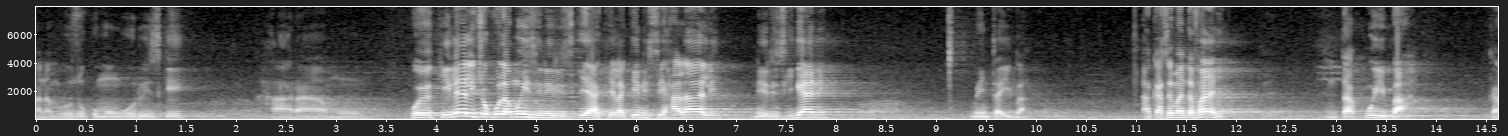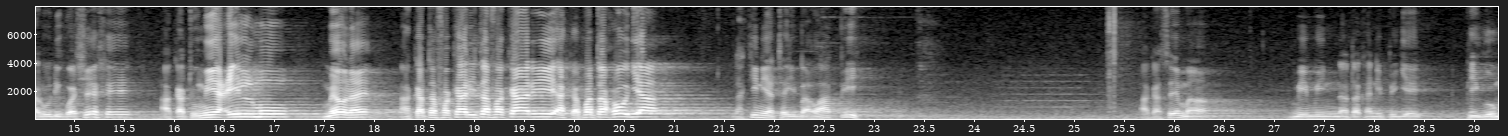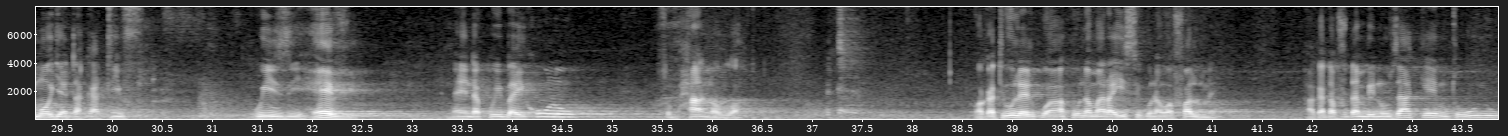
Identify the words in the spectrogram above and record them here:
anamruzuku Mungu riziki haramu. Kwa hiyo kile alichokula mwizi ni riziki yake, lakini si halali. Ni riziki gani? Mimi nitaiba. Akasema nitafanyaje? Nitakuiba. Karudi kwa shekhe, akatumia ilmu, umeona eh? Akatafakari tafakari, akapata hoja, lakini ataiba wapi? Akasema mimi nataka nipige pigo moja takatifu, wizi heavy, naenda kuiba Ikulu. Subhanallah, wakati ule ilikuwa hakuna marais, kuna wafalme. Akatafuta mbinu zake mtu huyu,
